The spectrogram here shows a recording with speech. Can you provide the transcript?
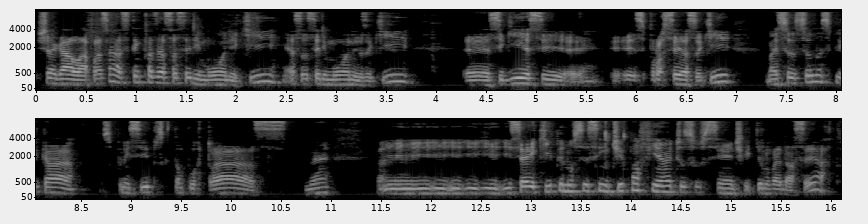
chegar lá e falar assim, ah, você tem que fazer essa cerimônia aqui, essas cerimônias aqui, é, seguir esse é, esse processo aqui, mas se, se eu não explicar os princípios que estão por trás, né? E, e- e- e se a equipe não se sentir confiante o suficiente que aquilo vai dar certo,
